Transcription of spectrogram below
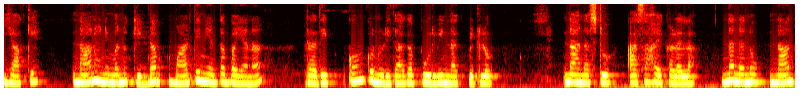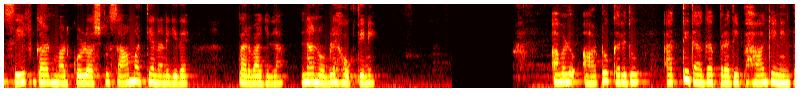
ಯಾಕೆ? ನಾನು ನಿಮ್ಮನ್ನು ಕಿಡ್ನಾಪ್ ಮಾಡ್ತೀನಿ ಅಂತ ಭಯನ ಪ್ರದೀಪ್ ಕೊಂಕು ನುಡಿದಾಗ ಪೂರ್ವಿ ನಗ್ಬಿಟ್ಲು. ನಾನಷ್ಟು ಅಸಹಾಯಕಳಲ್ಲ. ನನ್ನನ್ನು ನಾನು ಸೇಫ್ ಗಾರ್ಡ್ ಮಾಡಿಕೊಳ್ಳೋ ಅಷ್ಟು ಸಾಮರ್ಥ್ಯ ನನಗಿದೆ. ಪರವಾಗಿಲ್ಲ ನಾನೊಬ್ಬಳೇ ಹೋಗ್ತೀನಿ. ಅವಳು ಆಟೋ ಕರೆದು ಹತ್ತಿದಾಗ ಪ್ರದೀಪ್ ಹಾಗೆ ನಿಂತ.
